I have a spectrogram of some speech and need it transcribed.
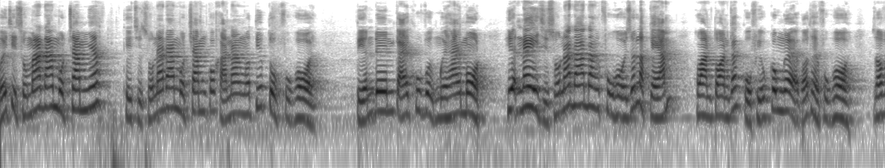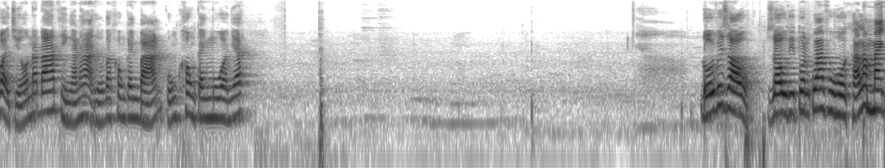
Mới chỉ số Nasdaq 100 nhé thì chỉ số Nasdaq 100 có khả năng nó tiếp tục phục hồi tiến đến cái khu vực 12.1 Hiện nay chỉ số Nasdaq đang phục hồi rất là kém. Hoàn toàn các cổ phiếu công nghệ có thể phục hồi. Do vậy chỉ số Nasdaq thì ngắn hạn chúng ta không canh bán cũng không canh mua nhé. Đối với dầu, dầu thì tuần qua phục hồi khá là mạnh.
